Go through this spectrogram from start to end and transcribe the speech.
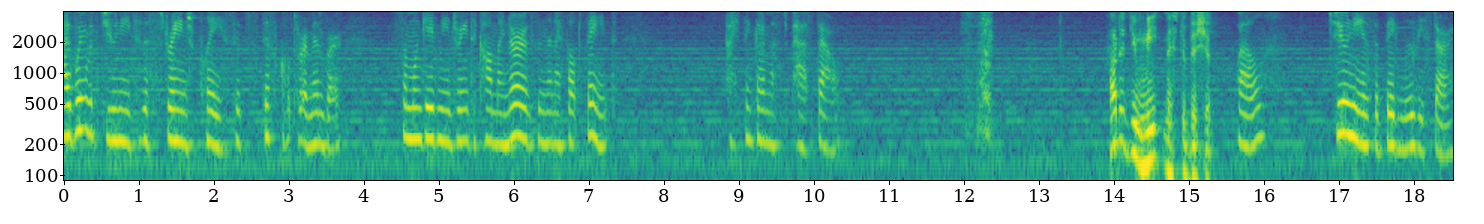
I went with Junie to this strange place. It's difficult to remember. Someone gave me a drink to calm my nerves, and then I felt faint. I think I must have passed out. How did you meet Mr. Bishop? Well, Junie is a big movie star.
